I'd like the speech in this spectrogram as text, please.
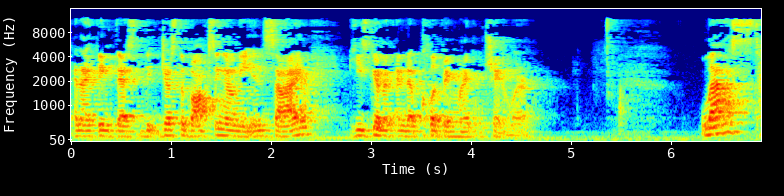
And I think that's the, just the boxing on the inside. He's going to end up clipping Michael Chandler. Last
